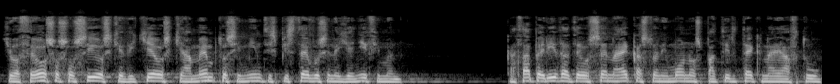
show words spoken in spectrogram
και ο Θεός ως οσίος και δικαίος και αμέμπτος ημίν της πιστεύουσιν εγεννήθημεν, καθά περίδατε ως ένα έκαστον ημών ως πατήρ τέκνα εαυτού,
